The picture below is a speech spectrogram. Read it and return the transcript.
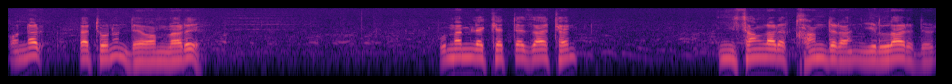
Onlar FETÖ'nün devamları. Bu memlekette zaten insanları kandıran yıllardır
